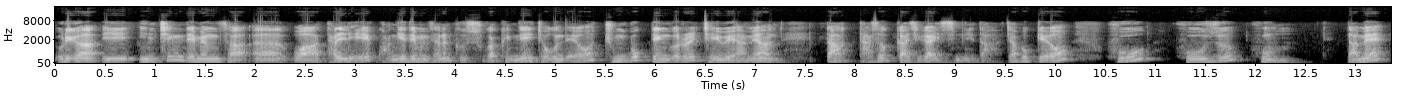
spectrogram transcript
우리가 이 인칭 대명사와 달리 관계 대명사는 그 수가 굉장히 적은데요. 중복된 거를 제외하면 딱 다섯 가지가 있습니다. 자 볼게요. who, whose, whom. 다음에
